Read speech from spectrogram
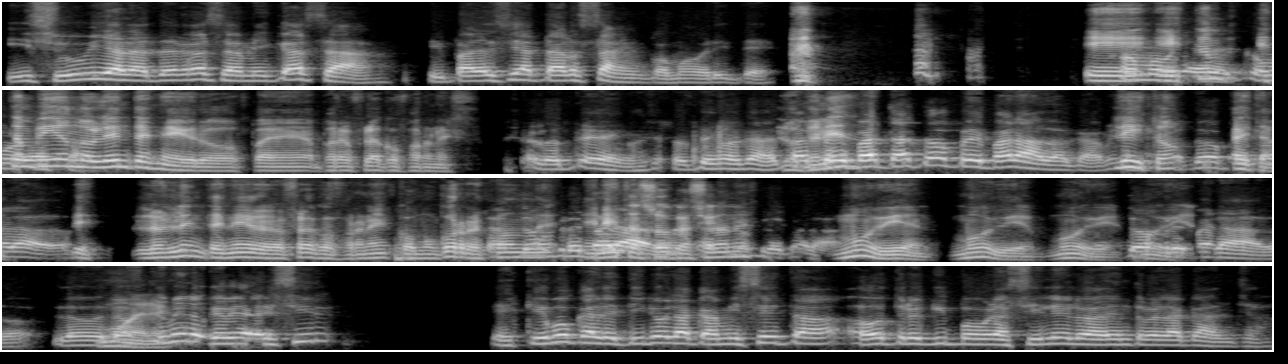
y subí a la terraza de mi casa y parecía Tarzán, como grité. Eh, están, pidiendo lentes negros para, el flaco Fornés. Ya lo tengo, ya lo tengo acá. está, todo preparado acá. Listo, ahí está. Los lentes negros del flaco Fornés, como corresponde en estas ocasiones. Muy bien, muy bien, muy bien. Todo preparado. Lo, primero que voy a decir es que Boca le tiró la camiseta a otro equipo brasilero adentro de la cancha.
